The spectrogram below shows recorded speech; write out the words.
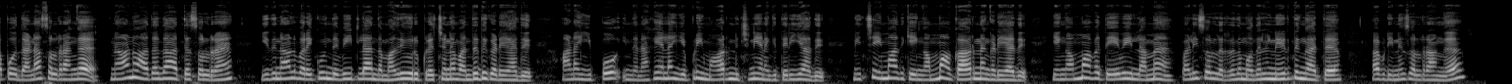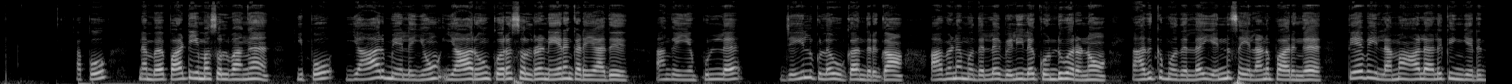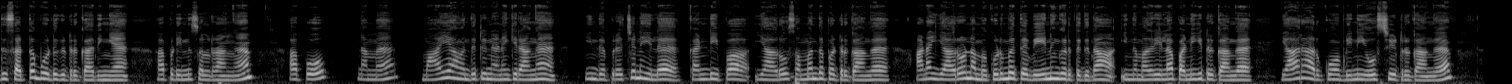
அப்போது தனா சொல்கிறாங்க நானும் அதை தான் அத்தை சொல்கிறேன் இது நாள் வரைக்கும் இந்த வீட்டில் அந்த மாதிரி ஒரு பிரச்சனை வந்தது கிடையாது. ஆனால் இப்போது இந்த நகையெல்லாம் எப்படி மாறுனுச்சுன்னு எனக்கு தெரியாது. நிச்சயமாக அதுக்கு எங்கள் அம்மா காரணம் கிடையாது. எங்கள் அம்மாவை தேவையில்லாமல் பழி சொல்லுறத முதல்ல நிறுத்துங்க அத்தை அப்படின்னு சொல்கிறாங்க அப்போது நம்ம பாட்டியம்மா சொல்லுவாங்க இப்போது யார் மேலேயும் யாரும் குறை சொல்கிற நேரம் கிடையாது. அங்கே என் புள்ள ஜெயிலுக்குள்ளே உட்காந்துருக்கான் அவனை முதல்ல வெளியில் கொண்டு வரணும். அதுக்கு முதல்ல என்ன செய்யலான்னு பாருங்கள் தேவையில்லாமல் ஆள் ஆளுக்கு இங்கேருந்து சத்தம் போட்டுக்கிட்டு இருக்காதீங்க அப்படின்னு சொல்கிறாங்க அப்போது நம்ம மாயா வந்துட்டு நினைக்கிறாங்க இந்த பிரச்சனையில் கண்டிப்பாக யாரோ சம்மந்தப்பட்டிருக்காங்க. ஆனால் யாரோ நம்ம குடும்பத்தை வேணுங்கிறதுக்கு தான் இந்த மாதிரிலாம் பண்ணிக்கிட்டு இருக்காங்க. யாராக இருக்கும்? அப்படின்னு யோசிச்சுட்டு இருக்காங்க.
